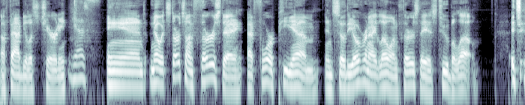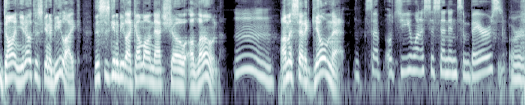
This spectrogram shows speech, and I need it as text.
a fabulous charity. Yes. And no, it starts on Thursday at 4 p.m. And so the overnight low on Thursday is two below. It's Dawn. You know what this is going to be like? This is going to be like I'm on that show alone. I'm a set of gill net. Except, oh, do you want us to send in some bears or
